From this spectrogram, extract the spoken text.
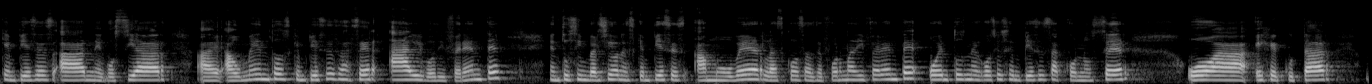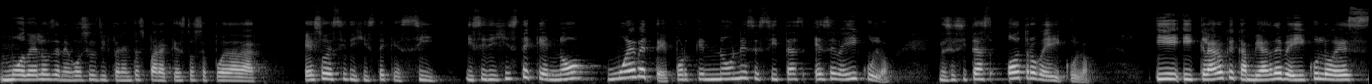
que empieces a negociar aumentos, que empieces a hacer algo diferente en tus inversiones, que empieces a mover las cosas de forma diferente o en tus negocios empieces a conocer o a ejecutar modelos de negocios diferentes para que esto se pueda dar. Eso es si dijiste que sí. Y si dijiste que no, muévete porque no necesitas ese vehículo, necesitas otro vehículo. Y, claro que cambiar de vehículo es,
